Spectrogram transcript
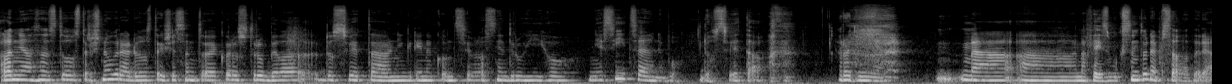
ale měla jsem z toho strašnou radost, takže jsem to jako roztrubila do světa někdy na konci vlastně druhého měsíce, nebo do světa. Rodině. na, na Facebook jsem to nepsala teda.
